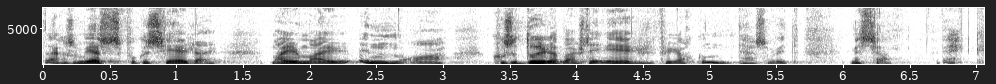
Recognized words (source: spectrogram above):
Det er akkurat som Jesus fokuserer på mer og mer inn og hvordan dyrer bare det er for jokken, det som vi misser vekk.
